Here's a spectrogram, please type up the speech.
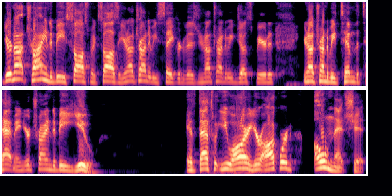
You're not trying to be Sauce McSaucey. You're not trying to be Sacred Vision. You're not trying to be Just Bearded. You're not trying to be Tim the Tatman. You're trying to be you. If that's what you are, you're awkward, own that shit.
